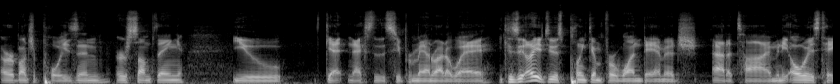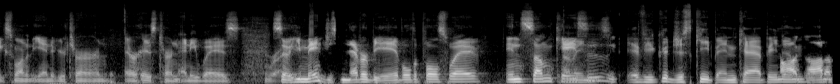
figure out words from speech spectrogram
or a bunch of poison or something, you get next to the Superman right away because all you do is plink him for one damage at a time, and he always takes one at the end of your turn or his turn anyways. So he may just never be able to pulse wave. In some I mean, cases, if you could just keep incapping Dog him, him.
